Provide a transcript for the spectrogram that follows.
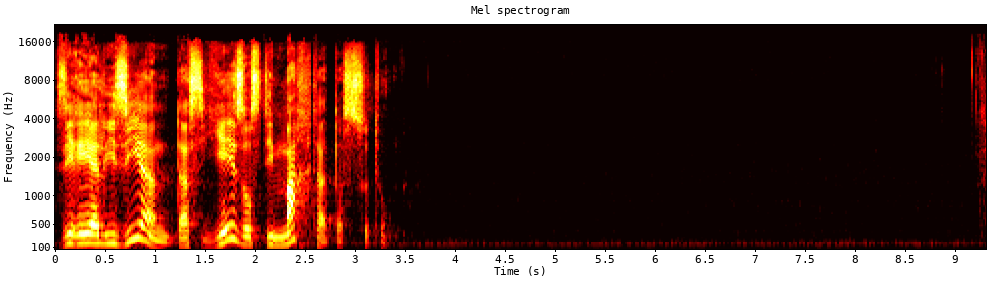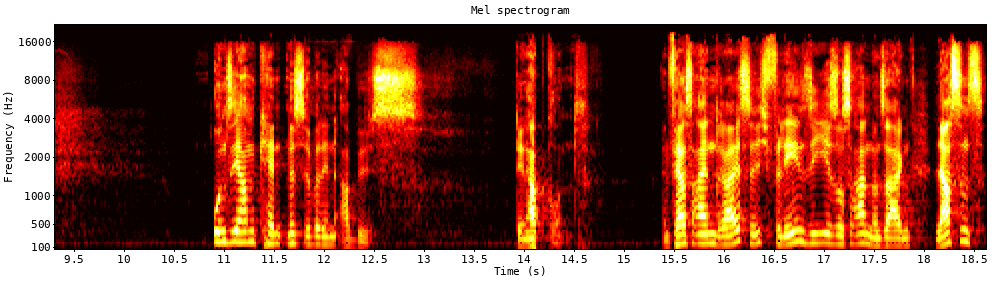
Sie realisieren, dass Jesus die Macht hat, das zu tun. Und sie haben Kenntnis über den Abyss, den Abgrund. In Vers 31 flehen sie Jesus an und sagen, lass uns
